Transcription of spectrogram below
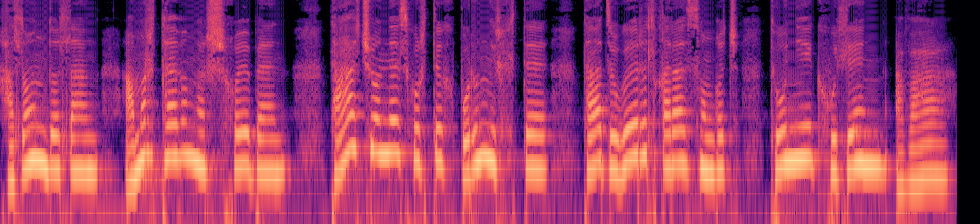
халуун дулаан амар тайван оршихуй байна. Та ч үнээс хүртэх бүрэн эрэхтэй та зүгээр л гараа сунгаж түүнийг хүлээн аваа.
